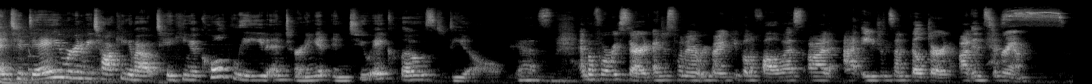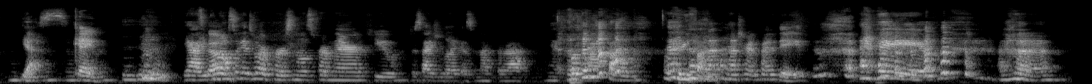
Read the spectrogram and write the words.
And today we're going to be talking about taking a cold lead and turning it into a closed deal. Yes. And before we start, I just want to remind people to follow us on at Agents Unfiltered on Instagram. Yes. Okay. Mm-hmm. Yeah, you Go. can also get to our personals from there if you decide you like us enough for that. We're pretty fun. We're pretty fun. I'm trying to find a date. hey, uh,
